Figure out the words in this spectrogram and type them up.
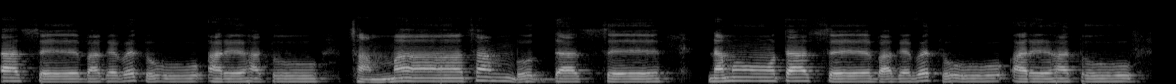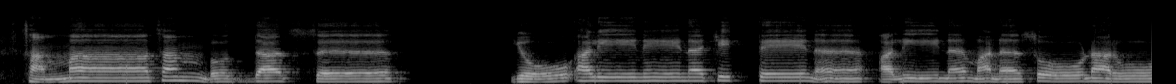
තස්ස භගවතු අරහතු සම්මා සම්බුද්දස්ස. නමෝ තස්ස භගවතු අරහතු සම්මා සම්බුද්දස්ස. යෝ අලීනේන චිත්තේන අලීන මනසෝ නරෝ.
